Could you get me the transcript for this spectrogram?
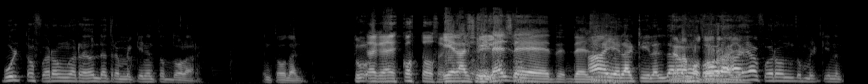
bultos, fueron alrededor de 3.500 dólares en total. Tú- O sea, que es costoso. Y el alquiler de, de- del... Ah, y el alquiler de, de la las motora motoras allá. allá. fueron 2.500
